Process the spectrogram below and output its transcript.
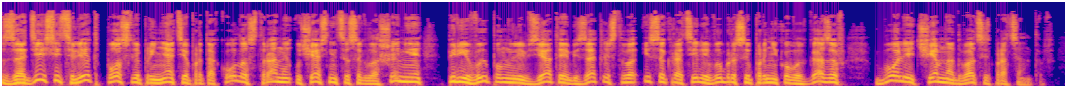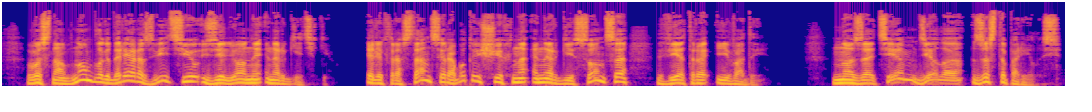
За 10 лет после принятия протокола страны-участницы соглашения перевыполнили взятые обязательства и сократили выбросы парниковых газов более чем на 20%, в основном благодаря развитию зеленой энергетики, электростанций, работающих на энергии солнца, ветра и воды. Но затем дело застопорилось.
